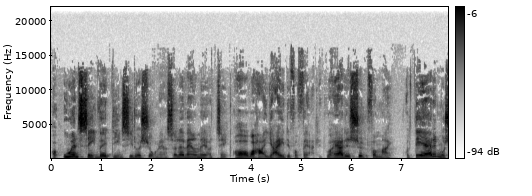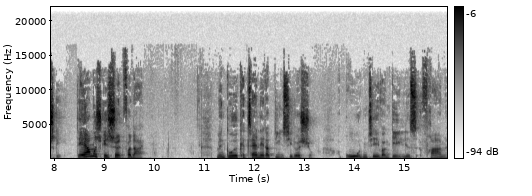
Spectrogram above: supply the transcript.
Og uanset hvad din situation er, så lad være med at tænke, åh, hvor har jeg det forfærdeligt, hvor er det synd for mig. Og det er det måske. Det er måske synd for dig. Men Gud kan tage netop din situation og bruge den til evangeliets fremme,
